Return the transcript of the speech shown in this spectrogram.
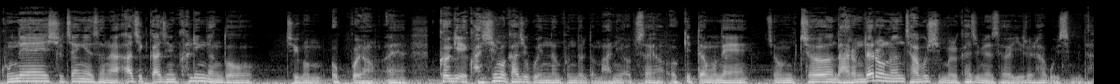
국내 실정에서는 아직까지는 컬링장도 지금 없고요. 예. 거기에 관심을 가지고 있는 분들도 많이 없어요. 없기 때문에 좀 저 나름대로는 자부심을 가지면서 일을 하고 있습니다.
